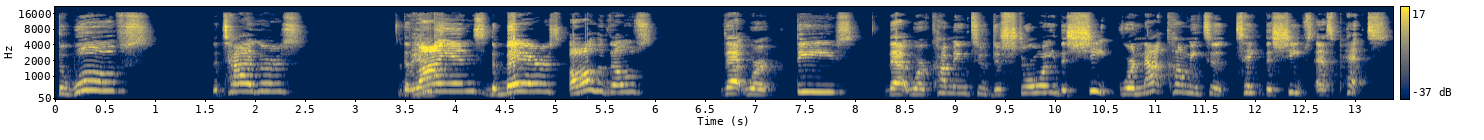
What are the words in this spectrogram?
the wolves, the tigers, the, lions, the bears, all of those that were thieves that were coming to destroy the sheep were not coming to take the sheep as pets.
